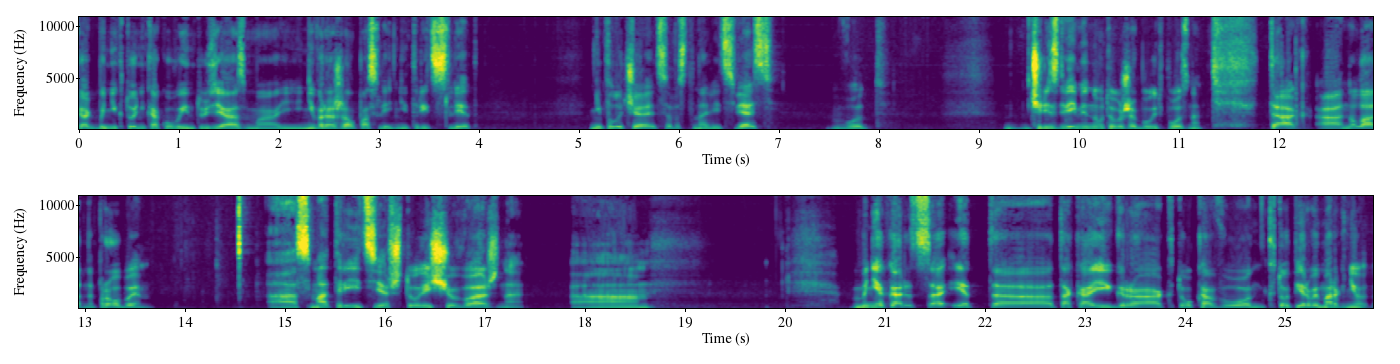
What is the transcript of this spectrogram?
как бы никто никакого энтузиазма и не выражал последние 30 лет. Не получается восстановить связь. Вот. Через две минуты уже будет поздно. Так, а, ну ладно, пробуем. А, смотрите, что еще важно. А, мне кажется, это такая игра, кто кого, кто первый моргнет.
